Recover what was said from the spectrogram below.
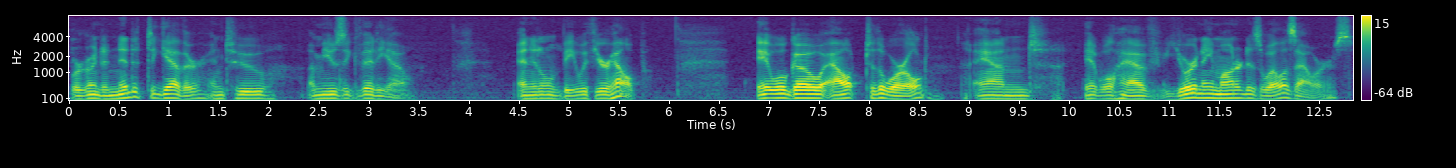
we're going to knit it together into a music video, and it'll be with your help. It will go out to the world, and it will have your name on it as well as ours.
